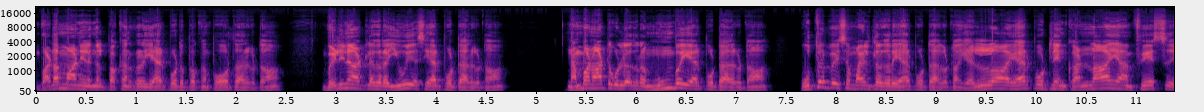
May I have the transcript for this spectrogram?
வட மாநிலங்கள் பக்கம் இருக்கிற ஏர்போர்ட்டு பக்கம் போகிறதா இருக்கட்டும் வெளிநாட்டில் இருக்கிற யூஎஸ் ஏர்போர்ட்டாக இருக்கட்டும் நம்ம நாட்டுக்குள்ளே இருக்கிற மும்பை ஏர்போர்ட்டாக இருக்கட்டும் உத்தரப்பிரதேச மாநிலத்தில் இருக்கிற ஏர்போர்ட்டாக இருக்கட்டும் எல்லா ஏர்போர்ட்லேயும் கண்ணா என் ஃபேஸு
